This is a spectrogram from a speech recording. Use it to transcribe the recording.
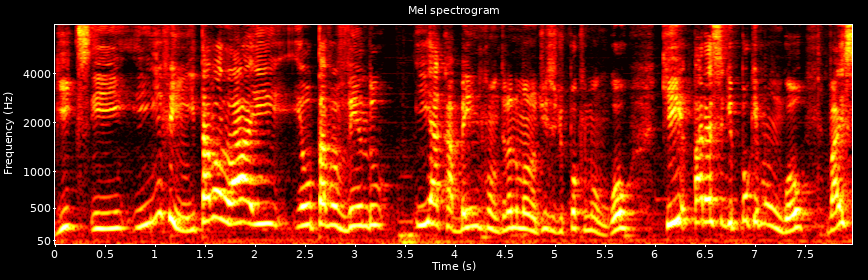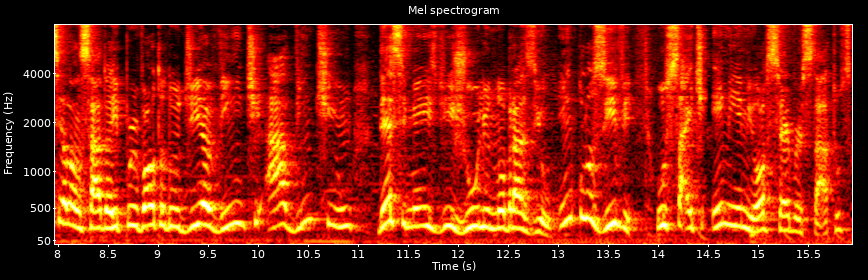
geeks, e, e, enfim, e tava lá e eu tava vendo e acabei encontrando uma notícia de Pokémon GO, que parece que Pokémon GO vai ser lançado aí por volta do dia 20 a 21 desse mês de julho no Brasil. Inclusive, o site MMO Server Status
